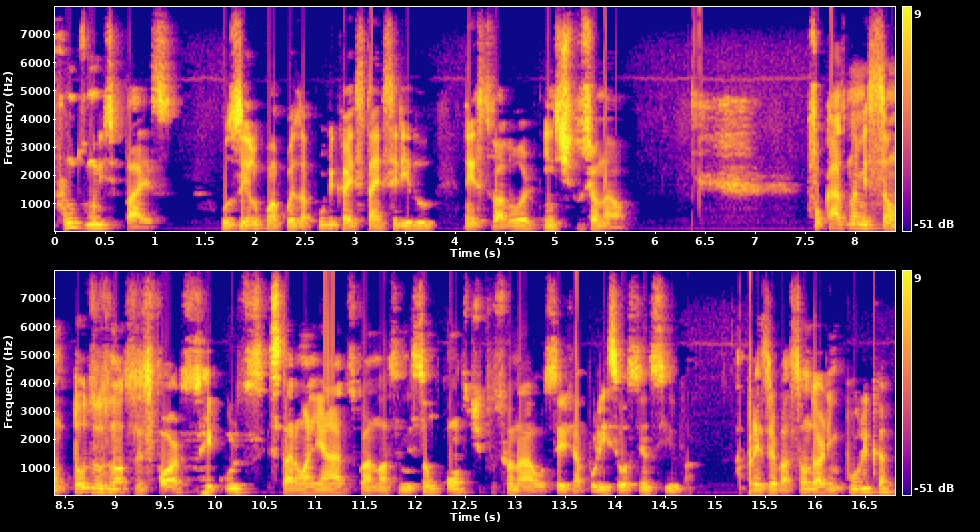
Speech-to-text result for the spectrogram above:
fundos municipais. O zelo com a coisa pública está inserido neste valor institucional. Focados na missão, todos os nossos esforços e recursos estarão alinhados com a nossa missão constitucional, ou seja, a polícia ostensiva, a preservação da ordem pública,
